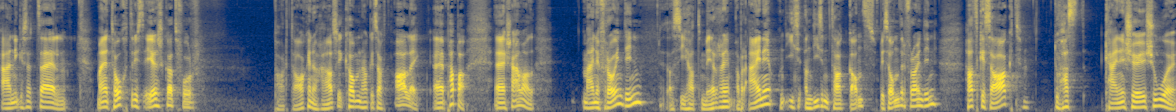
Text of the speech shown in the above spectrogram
einiges erzählen. Meine Tochter ist erst gerade vor paar Tagen nach Hause gekommen und hat gesagt, Alec, äh, Papa, äh, schau mal, meine Freundin, also sie hat mehrere, aber eine und ich, an diesem Tag ganz besondere Freundin, hat gesagt, du hast keine schönen Schuhe.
